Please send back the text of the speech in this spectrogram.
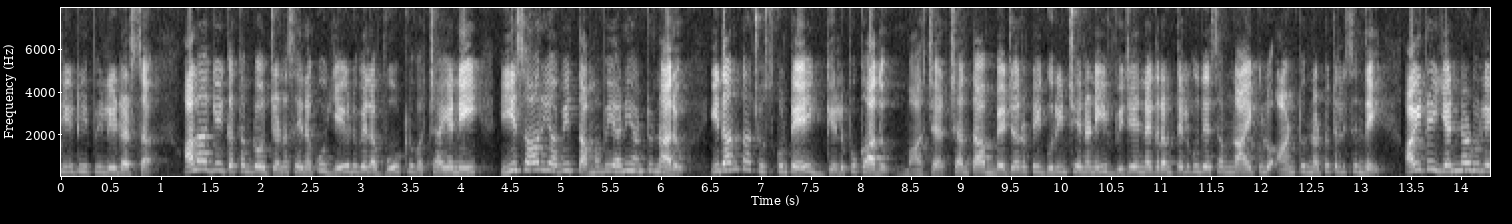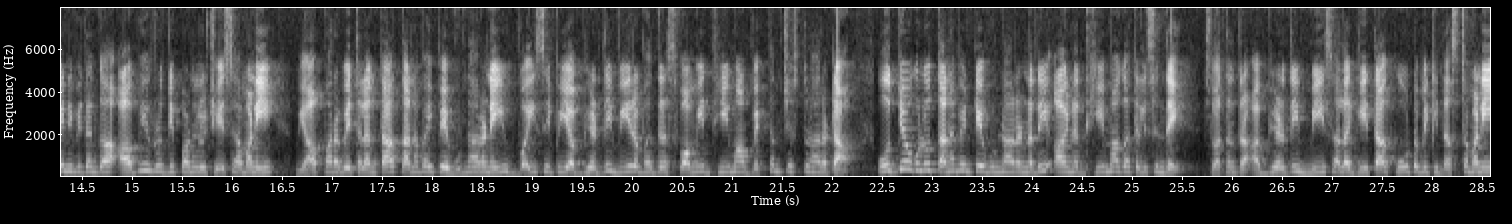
టీడీపీ లీడర్స్. అలాగే గతంలో జనసేనకు ఏడు వేల ఓట్లు వచ్చాయని ఈసారి అవి తమవే అని అంటున్నారు. ఇదంతా చూసుకుంటే గెలుపు కాదు. మా చర్చ అంతా మెజారిటీ గురించేనని విజయనగరం తెలుగుదేశం నాయకులు అంటున్నట్టు తెలిసిందే. అయితే ఎన్నడూ లేని విధంగా అభివృద్ధి పనులు చేశామని వ్యాపారవేత్తలంతా తన వైపే ఉన్నారని వైసీపీ అభ్యర్థి వీరభద్రస్వామి ధీమా వ్యక్తం చేస్తున్నారట. ఉద్యోగులు తన వెంటే ఉన్నారన్నది ఆయన ధీమాగా తెలిసిందే. స్వతంత్ర అభ్యర్థి మీసల గీత కూటమికి నష్టమని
